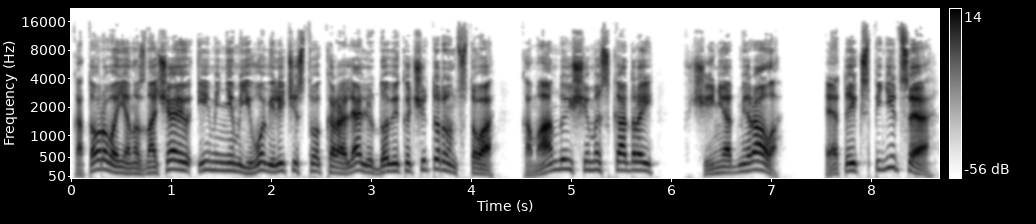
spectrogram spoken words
которого я назначаю именем Его Величества короля Людовика XIV, командующим эскадрой в чине адмирала. Эта экспедиция,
